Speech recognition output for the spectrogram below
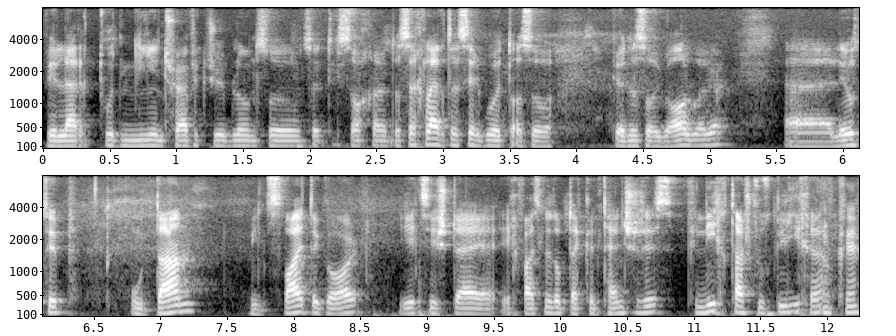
weil er tut nie in Traffic dribbeln und so und solche Sachen. Das erklärt er sehr gut, also könnt ihr es euch anschauen. Äh, Leo-Tipp. Und dann, mein zweiter Guard, jetzt ist der, ich weiß nicht, ob der contentious ist, vielleicht hast du das gleiche, Okay.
